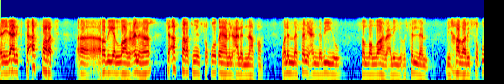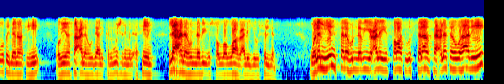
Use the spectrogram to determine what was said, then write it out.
فلذلك تأثرت آه، رضي الله عنها تأثرت من سقوطها من على الناقة. ولما سمع النبي صلى الله عليه وسلم بخبر سقوط بناته وبما فعله ذلك المجرم الأثيم لعنه النبي صلى الله عليه وسلم. ولم ينس له النبي عليه الصلاة والسلام فعلته هذه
